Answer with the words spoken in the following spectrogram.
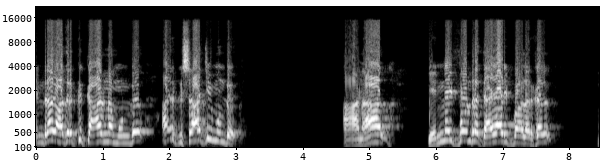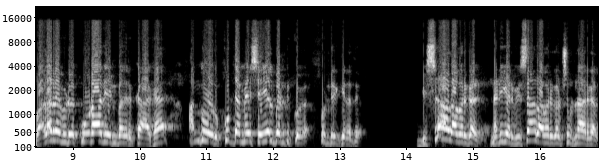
என்றால் அதற்கு காரணம் உண்டு அதற்கு சாட்சியம் உண்டு. ஆனால் என்னை போன்ற தயாரிப்பாளர்கள் வளர விடக்கூடாது என்பதற்காக அங்கு ஒரு கூட்டமே செயல்பட்டு கொ- கொண்டிருக்கிறது. விஷால் அவர்கள் நடிகர் விஷால் அவர்கள் சொன்னார்கள்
